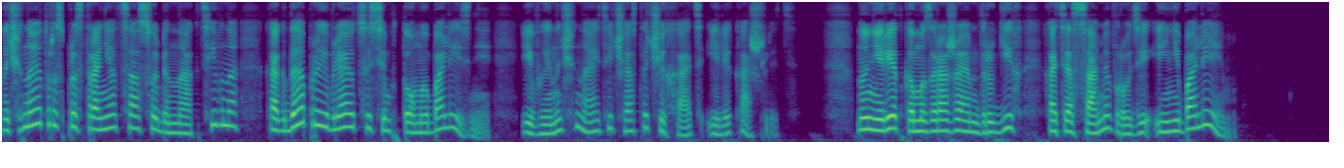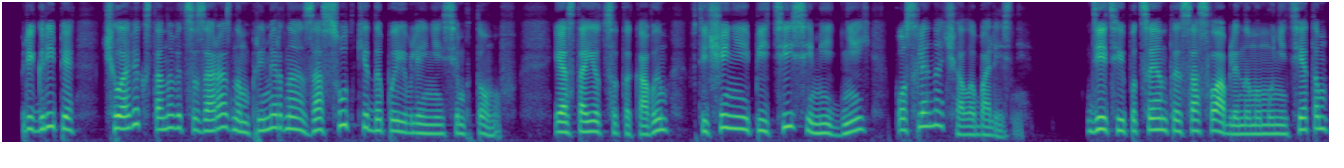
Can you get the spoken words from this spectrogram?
начинают распространяться особенно активно, когда проявляются симптомы болезни, и вы начинаете часто чихать или кашлять. Но нередко мы заражаем других, хотя сами вроде и не болеем. При гриппе человек становится заразным примерно за сутки до появления симптомов и остается таковым в течение 5-7 дней после начала болезни. Дети и пациенты с ослабленным иммунитетом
